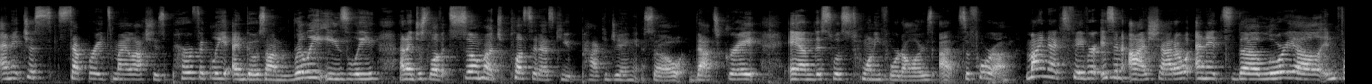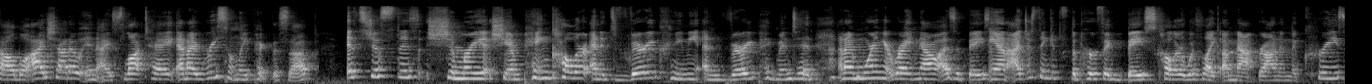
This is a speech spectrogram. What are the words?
and it just separates my lashes perfectly and goes on really easily and I just love it so much. Plus it has cute packaging so that's great and this was $24 at Sephora. My next favorite is an eyeshadow and it's the L'Oreal Infallible Eyeshadow in Ice Latte and I recently picked this up. It's just this shimmery champagne color and it's very creamy and very pigmented and I'm wearing it right now as a base and I just think it's the perfect base color with like a matte brown in the crease.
